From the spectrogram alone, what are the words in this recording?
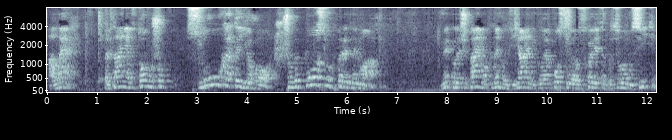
Але питання в тому, щоб слухати його, щоб послух перед ним мати. Ми, коли читаємо книгу діянь, коли апостоли розходяться по цілому світі,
